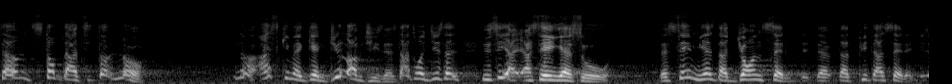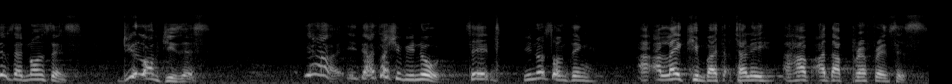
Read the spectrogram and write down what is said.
Tell him, stop that. Stop, no. No, ask him again. Do you love Jesus? That's what Jesus. You see, I, I say yes. So oh. The same yes that John said, that, that Peter said. Jesus said nonsense. Do you love Jesus? Yeah, the answer should be no. Say, you know something? I, I like him, but actually, I have other preferences.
